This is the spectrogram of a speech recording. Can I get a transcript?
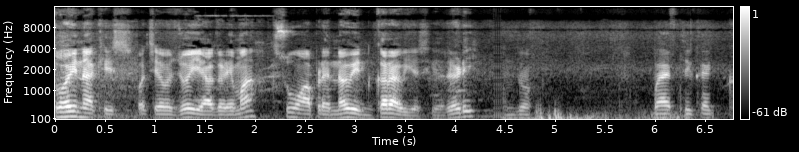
ધોઈ નાખીશ. પછી હવે જોઈએ આગળ એમાં શું આપણે નવીન કરાવીએ છીએ. રેડી જો બહારથી કંઈક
